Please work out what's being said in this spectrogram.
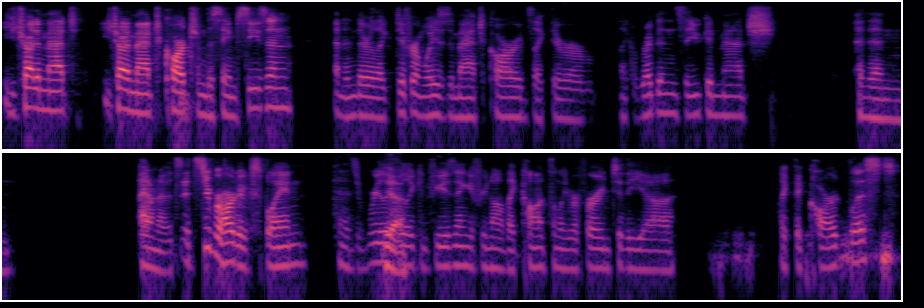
you try to match you try to match cards from the same season and then there are like different ways to match cards like there are like ribbons that you can match and then I don't know it's it's super hard to explain and it's really Yeah. really confusing if you're not like constantly referring to the uh like the card list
